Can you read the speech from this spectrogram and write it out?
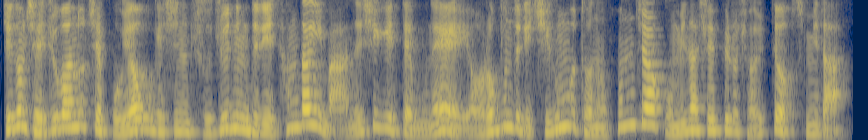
지금 제주 반도체 보유하고 계시는 주주님들이 상당히 많으시기 때문에 여러분들이 지금부터는 혼자 고민하실 필요 절대 없습니다.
